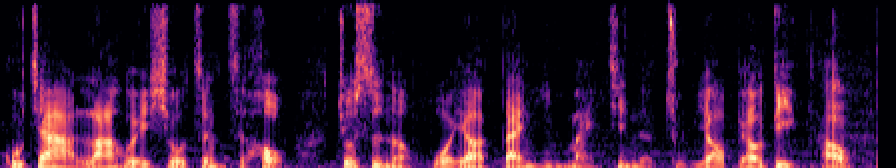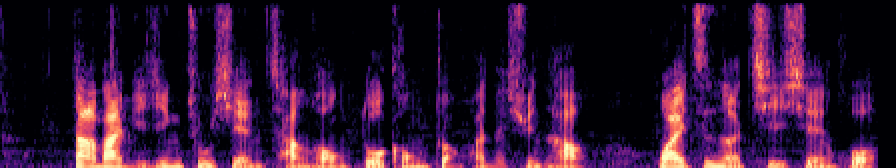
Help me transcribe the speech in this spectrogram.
股价拉回修正之后，就是呢我要带你买进的主要标的。好，大盘已经出现长红多空转换的讯号，外资呢期现货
